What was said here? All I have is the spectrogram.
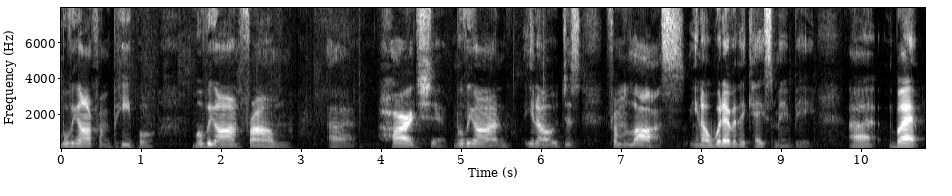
moving on from people, moving on from uh, hardship, moving on, you know, just from loss, you know, whatever the case may be. Uh, but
